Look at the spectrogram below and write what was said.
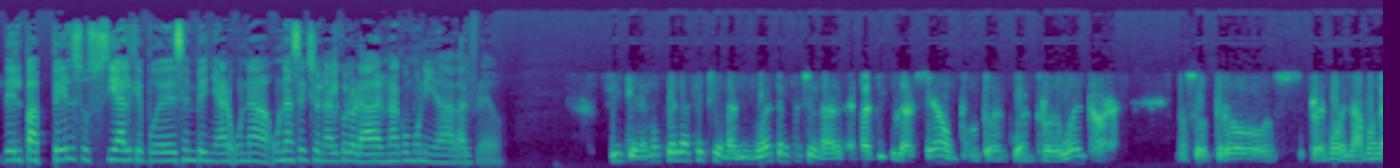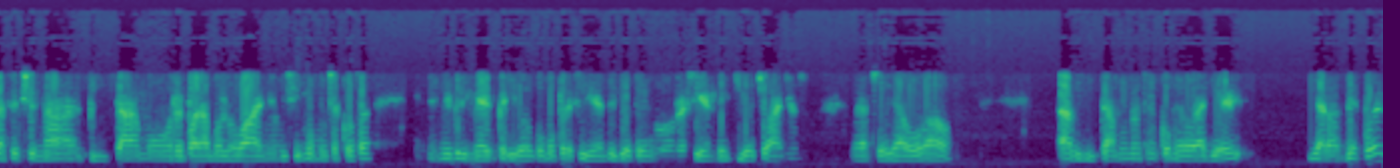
del papel social que puede desempeñar una, una seccional colorada en una comunidad, Alfredo. Sí, queremos que la seccional, nuestra seccional en particular, sea un punto de encuentro de vuelta, ¿verdad? Nosotros remodelamos la seccional, pintamos, reparamos los baños, hicimos muchas cosas. Es mi primer periodo como presidente, yo tengo recién 28 años, soy abogado. Habilitamos nuestro comedor ayer y a la- después,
